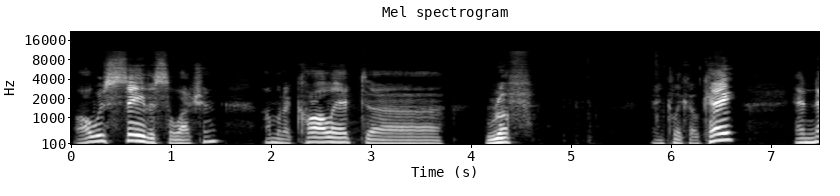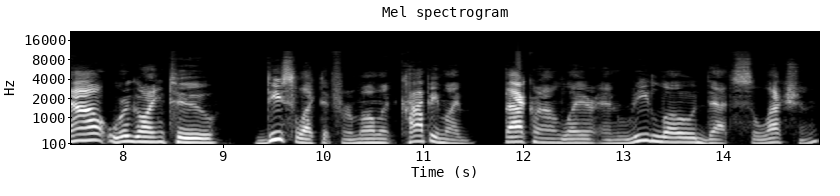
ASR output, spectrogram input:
Always save a selection. I'm going to call it uh, roof and click OK. And now we're going to deselect it for a moment, copy my background layer and reload that selection.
